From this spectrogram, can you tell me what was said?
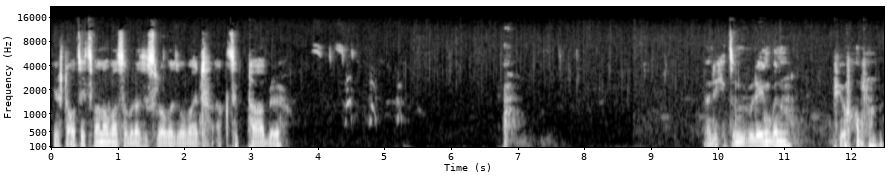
Hier staut sich zwar noch was, aber das ist, glaube ich, soweit akzeptabel. Wenn ich jetzt im Überlegen bin,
